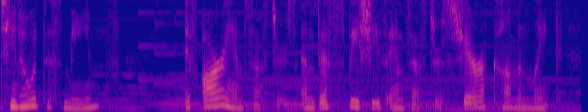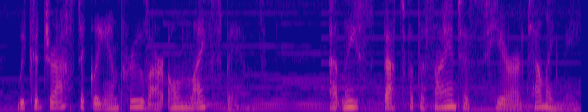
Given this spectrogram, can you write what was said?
Do you know what this means? If our ancestors and this species' ancestors share a common link, we could drastically improve our own lifespans. At least that's what the scientists here are telling me.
